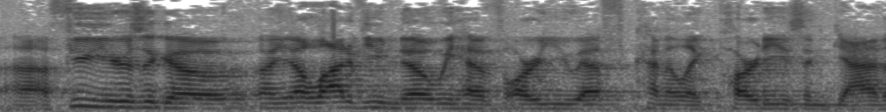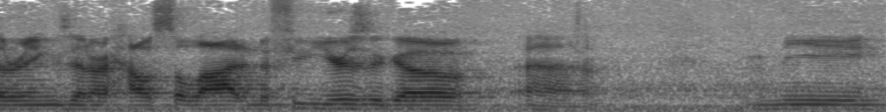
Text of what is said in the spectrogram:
Uh, a few years ago, uh, a lot of you know we have RUF kind of like parties and gatherings at our house a lot. And a few years ago, uh, me,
